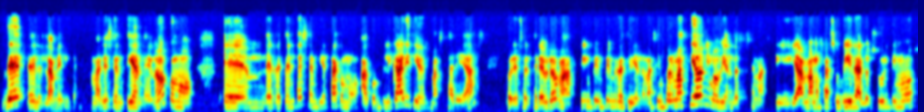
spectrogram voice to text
de la mente, ¿vale? Se entiende, ¿no? Como em, de repente se empieza como a complicar y tienes más tareas por eso el cerebro va pim, pim, pim, recibiendo más información y moviéndose más. Y ya vamos a subir a los últimos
